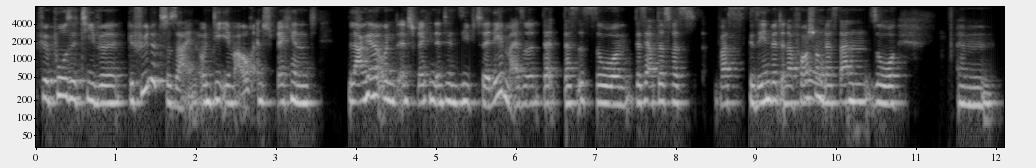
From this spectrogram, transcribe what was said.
für positive Gefühle zu sein und die eben auch entsprechend lange und entsprechend intensiv zu erleben. Also das ist so, das ist ja auch das, was, was gesehen wird in der Forschung, dass dann so ähm,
